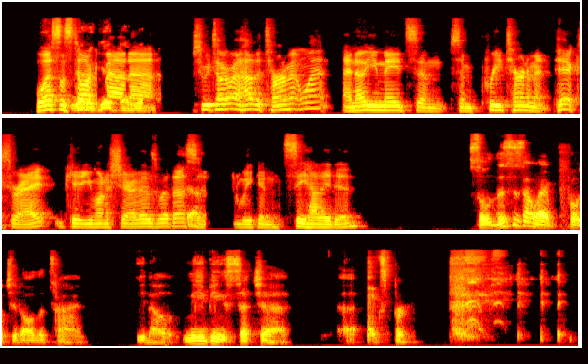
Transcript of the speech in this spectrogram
Wes, let's talk about. Uh, should we talk about how the tournament went? I know you made some some pre-tournament picks, right? Okay, you want to share those with us, yeah. and we can see how they did. So this is how I approach it all the time. You know, me being such a, a expert.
